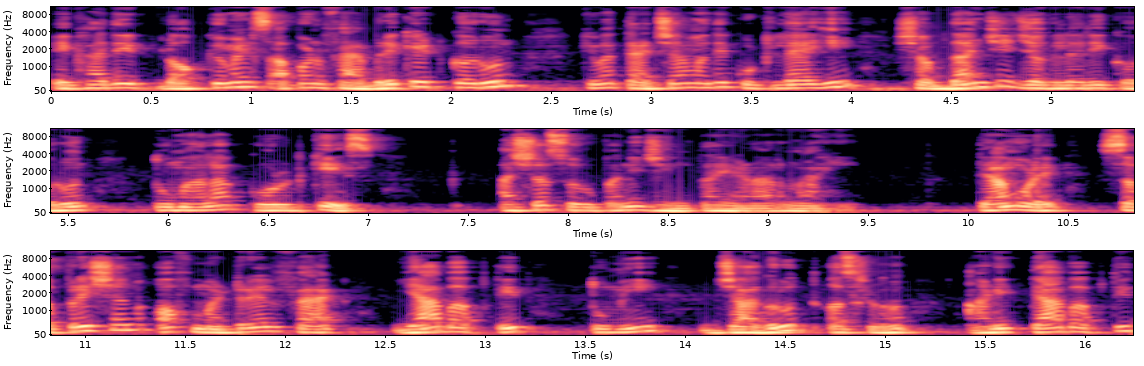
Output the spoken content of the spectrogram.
एखादी डॉक्युमेंट्स आपण फॅब्रिकेट करून किंवा त्याच्यामध्ये कुठल्याही शब्दांची जगलरी करून तुम्हाला कोर्ट केस अशा स्वरूपाने जिंकता येणार नाही. त्यामुळे सपरेशन ऑफ मटेरियल फॅक्ट या बाबतीत तुम्ही जागृत असणं आणि त्या बाबतीत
